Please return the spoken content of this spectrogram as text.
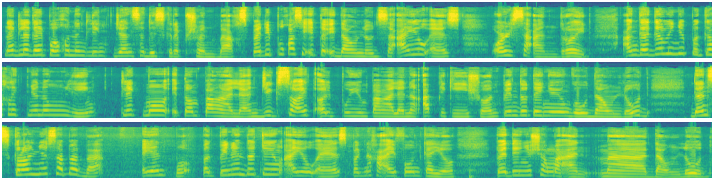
naglagay po ako ng link dyan sa description box. Pwede po kasi ito i-download sa iOS or sa Android. Ang gagawin nyo pagka-click nyo ng link, click mo itong pangalan, Jigsaw It All po yung pangalan ng application, pindutin nyo yung go download, then scroll nyo sa baba, Ayan po, pag pinindot nyo yung iOS, pag naka-iPhone kayo, pwede nyo siyang ma-download.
